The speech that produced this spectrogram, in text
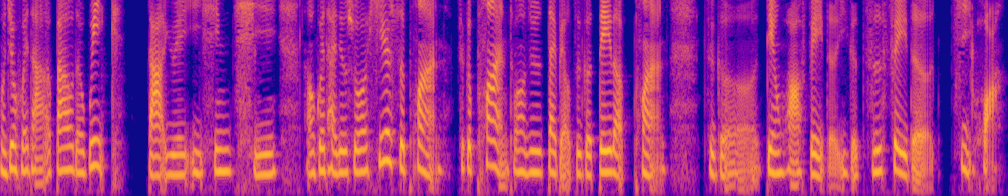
我就回答 about a week。大约一星期，然后柜台就说：“Here's a plan。”这个 plan 通常就是代表这个 data plan，这个电话费的一个资费的计划，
